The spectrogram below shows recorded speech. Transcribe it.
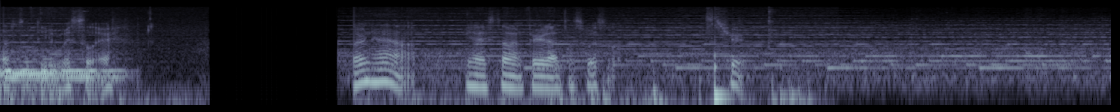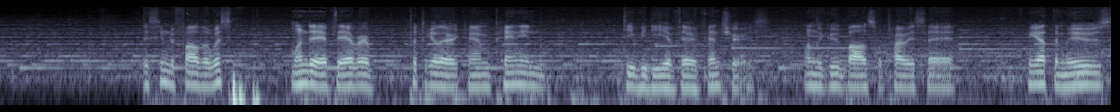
Substitute whistler. Learn how. Yeah, I still haven't figured out this whistle. It's true. They seem to follow the whistle. One day, if they ever put together a companion DVD of their adventures, one of the goo balls will probably say, We got the moves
